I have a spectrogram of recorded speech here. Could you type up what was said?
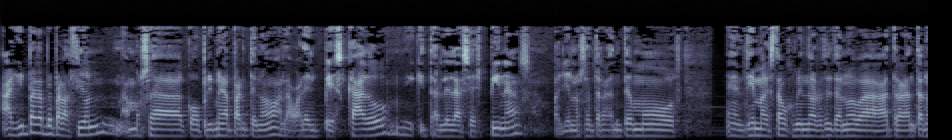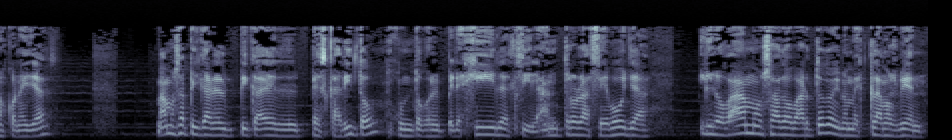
Aquí para la preparación vamos a, como primera parte, ¿no? A lavar el pescado y quitarle las espinas, para que nos atragantemos encima que estamos comiendo una receta nueva, atragantarnos con ellas. Vamos a picar el, pescadito junto con el perejil, el cilantro, la cebolla y lo vamos a adobar todo y lo mezclamos bien.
